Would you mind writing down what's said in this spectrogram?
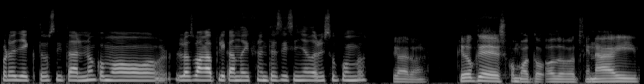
proyectos y tal, ¿no? Cómo los van aplicando diferentes diseñadores, supongo. Claro. Creo que es como todo. Al final,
